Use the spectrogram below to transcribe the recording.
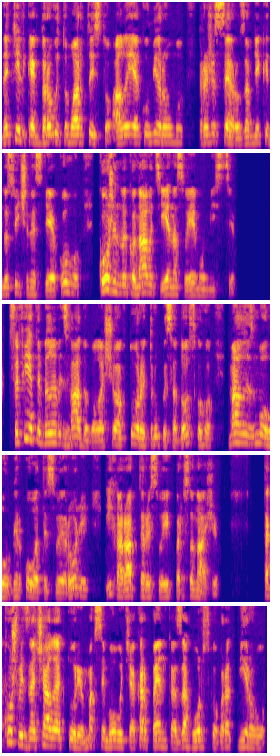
не тільки як даровитому артисту, але й як уміровому режисеру, завдяки досвідченості якого кожен виконавець є на своєму місці. Софія Тобілевець згадувала, що актори трупи Садовського мали змогу обмірковувати свої ролі і характери своїх персонажів. Також відзначали акторів Максимовича, Карпенка, Загорського, Ратмірову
